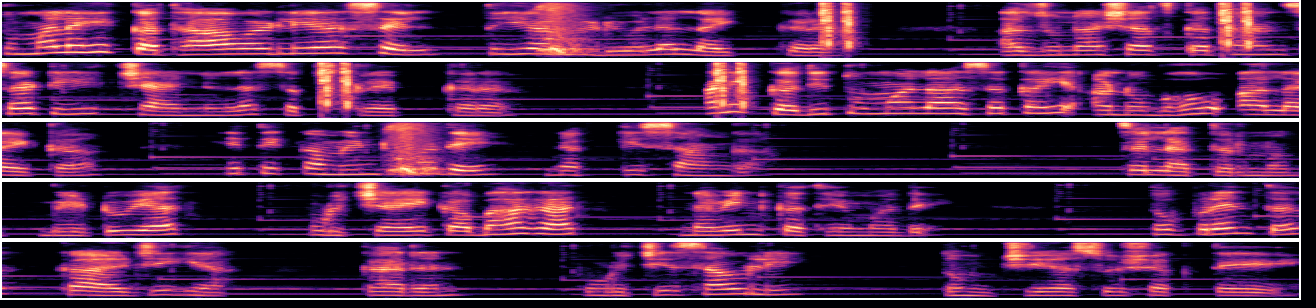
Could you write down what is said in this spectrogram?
तुम्हाला ही कथा आवडली असेल तर या व्हिडिओला लाईक करा. अजून अशाच कथांसाठी चॅनलला सबस्क्राईब करा. आणि कधी तुम्हाला असं काही अनुभव आलाय का हे ते कमेंटमध्ये नक्की सांगा. चला तर मग भेटूयात पुढच्या एका भागात नवीन कथेमध्ये. तोपर्यंत काळजी घ्या कारण पुढची सावली तुमची असू शकते.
